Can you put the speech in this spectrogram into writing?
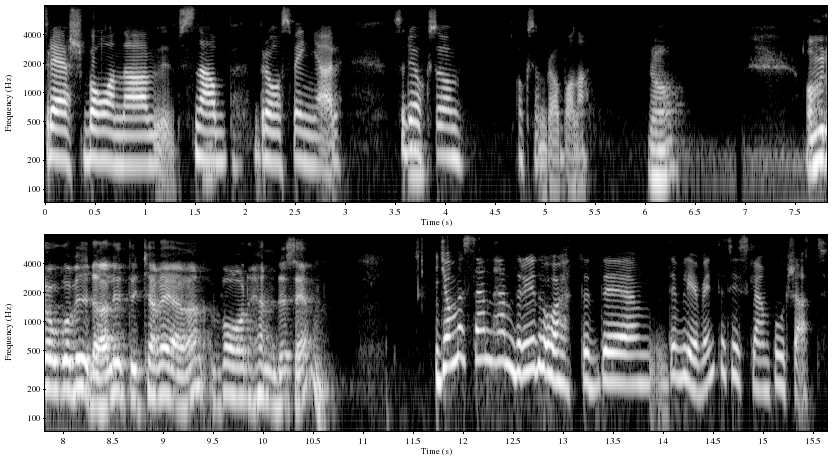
fräsch bana, snabb, bra svängar. Så det är mm. också, också en bra bana. Ja. Om vi då går vidare lite i karriären, vad hände sen? Ja men sen hände det ju då att det, det blev inte Tyskland fortsatt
